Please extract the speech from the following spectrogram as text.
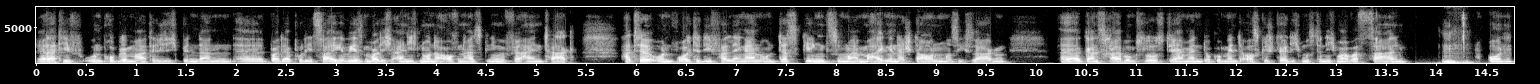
relativ unproblematisch. Ich bin dann äh, bei der Polizei gewesen, weil ich eigentlich nur eine Aufenthaltsgenehmigung für einen Tag hatte und wollte die verlängern. Und das ging zu meinem eigenen Erstaunen, muss ich sagen, äh, ganz reibungslos. Die haben mir ein Dokument ausgestellt. Ich musste nicht mal was zahlen. Mhm. Und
